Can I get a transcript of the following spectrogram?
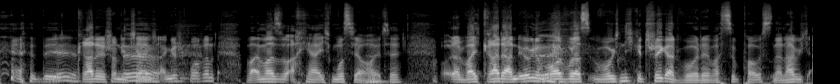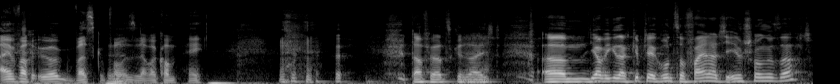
ja. gerade schon die Challenge ja. angesprochen, war immer so, ach ja, ich muss ja heute. Und dann war ich gerade an irgendeinem Ort, wo, das, wo ich nicht getriggert wurde, was zu posten. Dann habe ich einfach irgendwas gepostet. Aber komm, hey. Dafür hat es gereicht. Ja. Ähm, ja, wie gesagt, gibt ja Grund zur Feiern, hatte ich eben schon gesagt.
